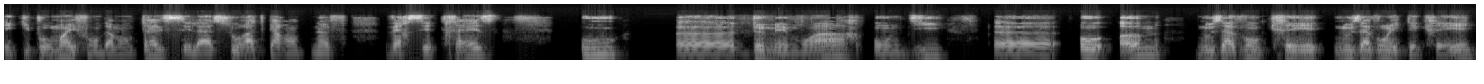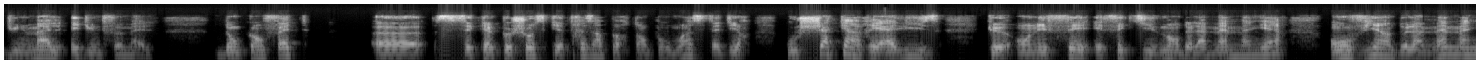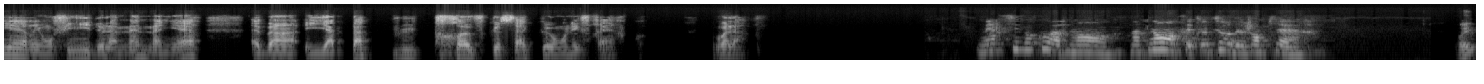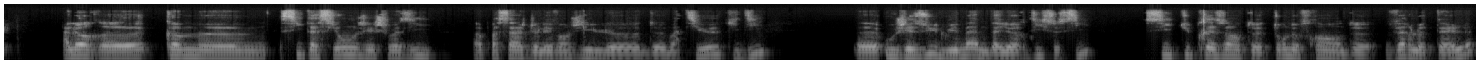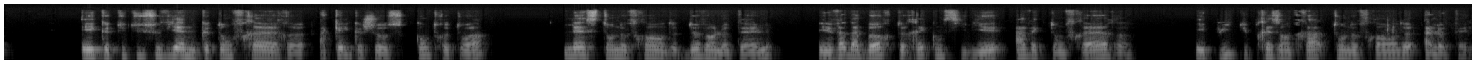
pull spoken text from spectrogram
et qui pour moi est fondamental, c'est la sourate 49, verset 13, où de mémoire, on dit euh, ô homme, nous avons été créés d'une mâle et d'une femelle. Donc en fait, euh, c'est quelque chose qui est très important pour moi, c'est-à-dire où chacun réalise qu'on est fait effectivement de la même manière, on vient de la même manière et on finit de la même manière, eh ben, il n'y a pas plus preuve que ça qu'on est frères. Voilà. Merci beaucoup Armand. Maintenant, c'est au tour de Jean-Pierre. Oui. Alors, euh, comme euh, citation, j'ai choisi un passage de l'évangile euh, de Matthieu qui dit, où Jésus lui-même d'ailleurs dit ceci, si tu présentes ton offrande vers l'autel et que tu te souviennes que ton frère a quelque chose contre toi, laisse ton offrande devant l'autel et va d'abord te réconcilier avec ton frère, et puis tu présenteras ton offrande à l'autel.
